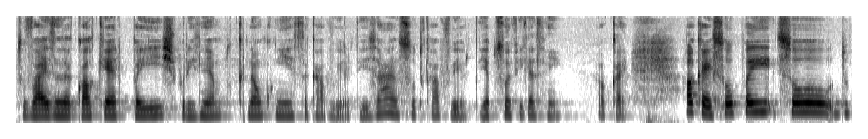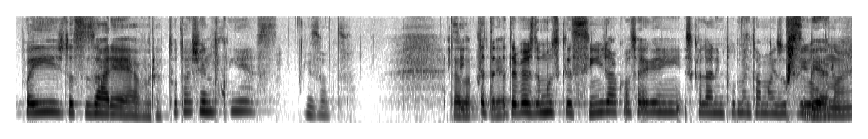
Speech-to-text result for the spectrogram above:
tu vais a qualquer país, por exemplo, que não conheça Cabo Verde, diz, ah, eu sou de Cabo Verde, e a pessoa fica assim, ok, ok, sou, sou do país da Cesária Évora, toda a gente conhece. Exato. Sim, através da música, sim, já conseguem, se calhar, implementar mais o Perceber. crioulo, não é?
